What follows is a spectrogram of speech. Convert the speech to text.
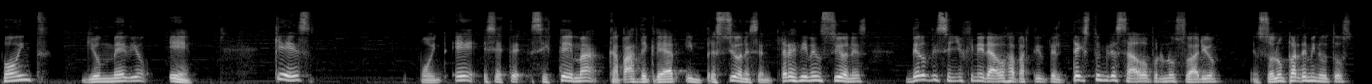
Point-medio E. ¿Qué es? Point E es este sistema capaz de crear impresiones en tres dimensiones de los diseños generados a partir del texto ingresado por un usuario en solo un par de minutos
